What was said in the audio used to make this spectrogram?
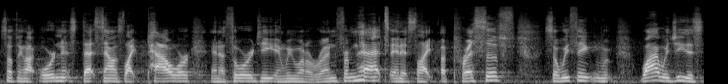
something like ordinance. That sounds like power and authority, and we want to run from that, and it's like oppressive. So we think, why would Jesus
